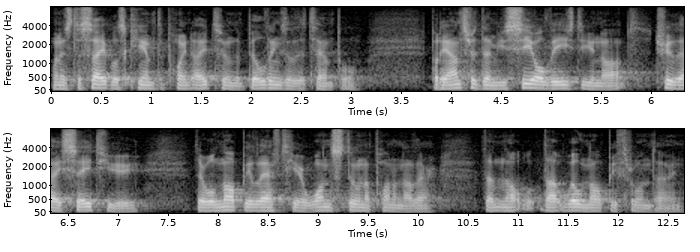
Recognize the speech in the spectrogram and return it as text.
When his disciples came to point out to him the buildings of the temple, but he answered them, You see all these, do you not? Truly I say to you, there will not be left here one stone upon another that, not, that will not be thrown down.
